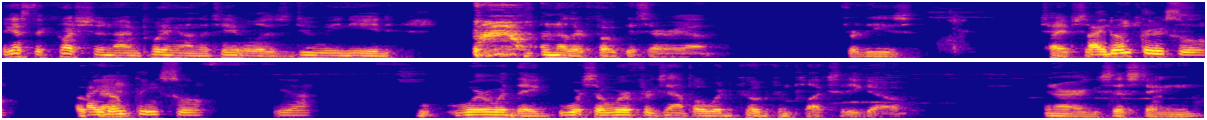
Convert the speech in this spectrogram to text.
I guess the question I'm putting on the table is, do we need another focus area for these types of I don't think so. I don't think so. Yeah. Where would they, where, so where, for example, would code complexity go in our existing?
